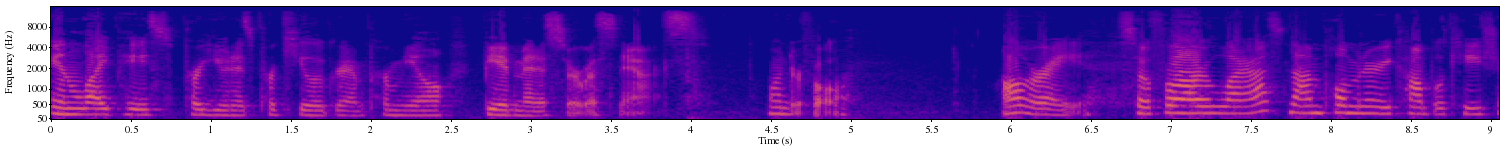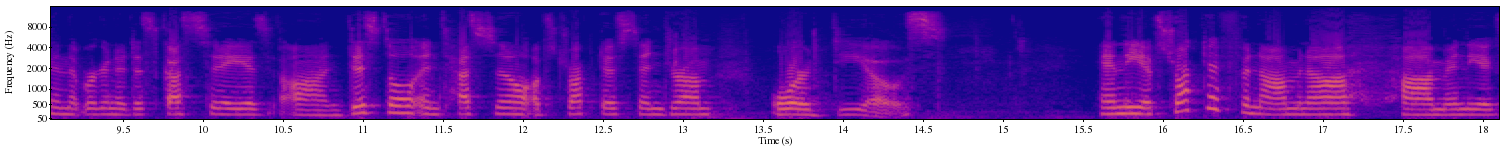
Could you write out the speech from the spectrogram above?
in lipase per units per kilogram per meal be administered with snacks. Wonderful. All right, so for our last non-pulmonary complication that we're going to discuss today is on distal intestinal obstructive syndrome, or DIOS. And the obstructive phenomena um, and the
